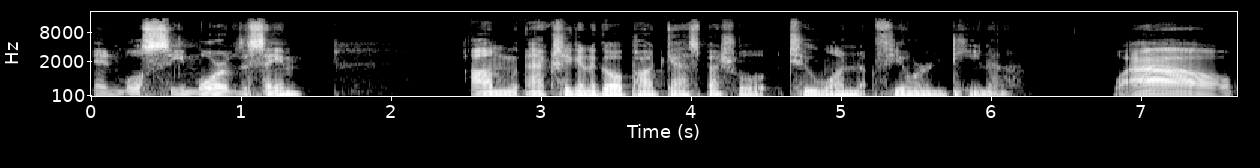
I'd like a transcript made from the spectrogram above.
and we'll see more of the same. I'm actually going to go a podcast special 2 1 Fiorentina. Wow,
